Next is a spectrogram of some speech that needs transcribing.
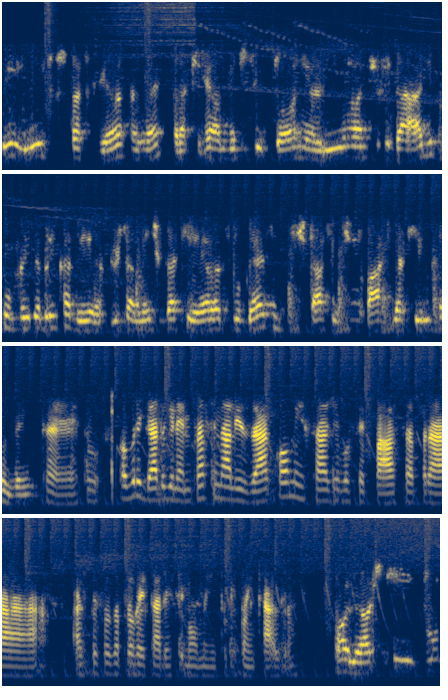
lúdicos para as crianças, né? Para que realmente se torne ali uma atividade por meio da brincadeira. Justamente para que elas pudessem estar sentindo parte daquilo também. Certo. Obrigado, Guilherme. Para finalizar, qual mensagem você passa para as pessoas aproveitarem esse momento que estão em casa? Olha, eu acho que tudo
